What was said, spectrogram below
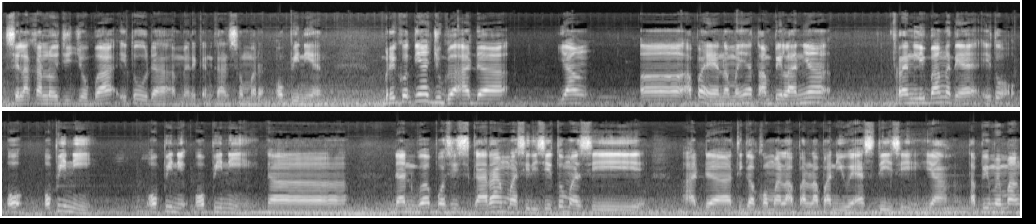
Silakan lo coba itu udah American Consumer Opinion. Berikutnya juga ada yang uh, apa ya namanya tampilannya friendly banget ya. Itu opini. Opini opini. Uh, dan gue posisi sekarang masih di situ masih ada 3,88 USD sih ya. Tapi memang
